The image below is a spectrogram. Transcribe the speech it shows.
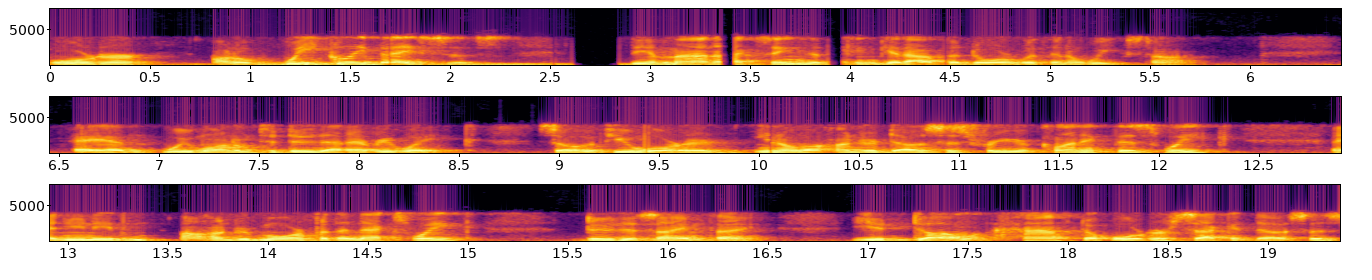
order on a weekly basis the amount of vaccine that they can get out the door within a week's time. And we want them to do that every week. So if you ordered, you know, 100 doses for your clinic this week, and you need 100 more for the next week, do the same thing. You don't have to order second doses.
